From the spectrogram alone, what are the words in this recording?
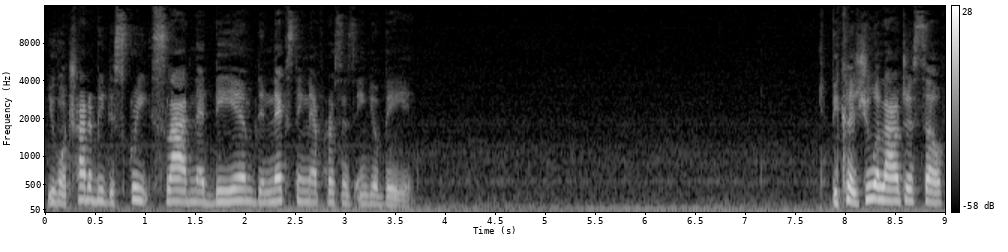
you're gonna try to be discreet, sliding that DM, the next thing that person's in your bed. Because you allowed yourself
